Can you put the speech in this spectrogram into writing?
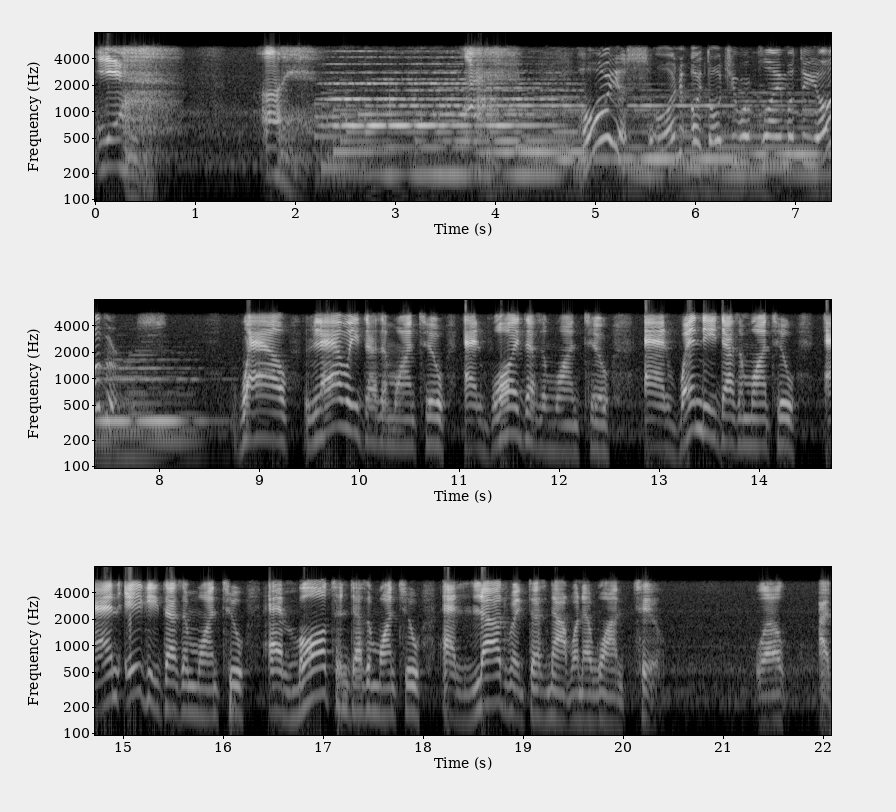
Yeah. Ugh. Hiya, son. I thought you were playing with the others. Well, Larry doesn't want to, and Roy doesn't want to, and Wendy doesn't want to, and Iggy doesn't want to, and Morton doesn't want to, and Ludwig does not want to want to. Well, I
